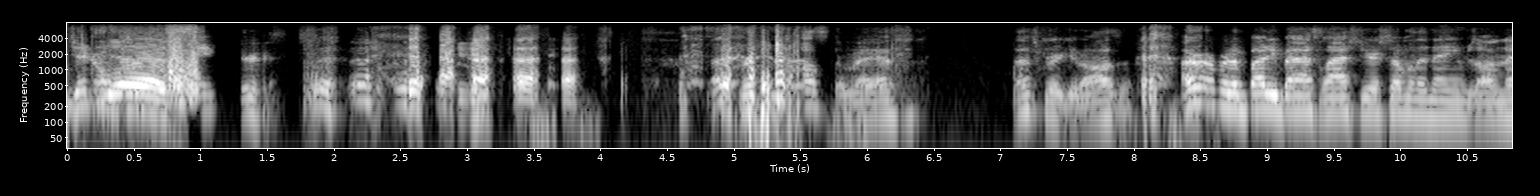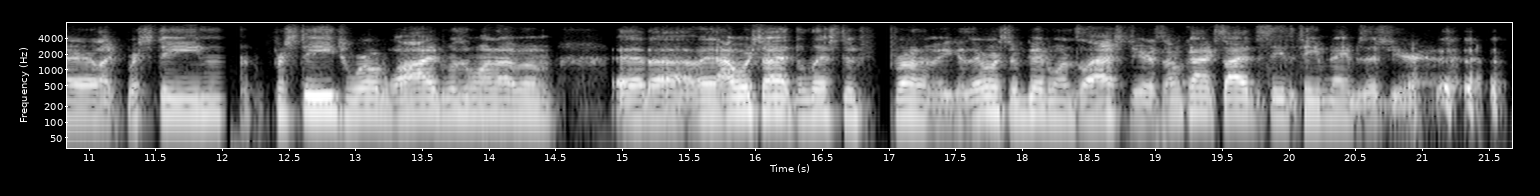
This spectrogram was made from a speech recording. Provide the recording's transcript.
General yes. That's freaking awesome, man. That's freaking awesome. I remember the Buddy Bass last year. Some of the names on there, like Pristine, Prestige Worldwide, was one of them. And uh, man, I wish I had the list in front of me because there were some good ones last year. So I'm kind of excited to see the team names this year.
